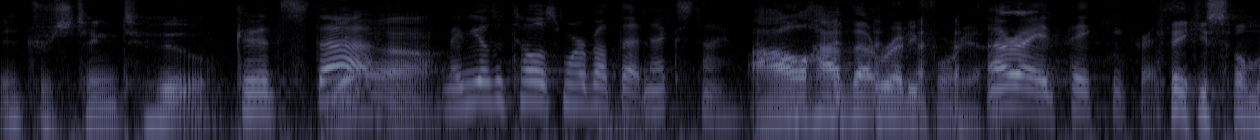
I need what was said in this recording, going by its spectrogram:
interesting too. Good stuff. Yeah. Maybe you'll have to tell us more about that next time. I'll have that ready for you. All right. Thank you, Chris. Thank you so much.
